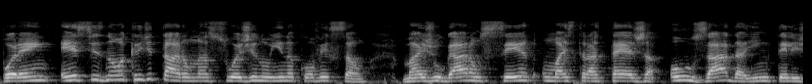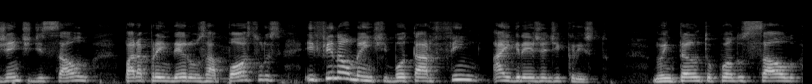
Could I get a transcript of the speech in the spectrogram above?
Porém, estes não acreditaram na sua genuína conversão, mas julgaram ser uma estratégia ousada e inteligente de Saulo para prender os apóstolos e finalmente botar fim à igreja de Cristo. No entanto, quando Saulo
